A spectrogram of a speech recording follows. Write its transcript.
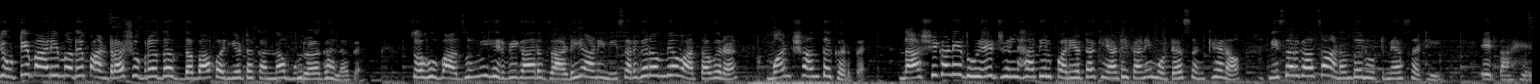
छोटीबारीमध्ये पांढरा शुभ्र धबधबा पर्यटकांना भुरळ घालत आहे. चहू बाजूंनी हिरवीगार जाडी आणि निसर्गरम्य वातावरण मन शांत करत आहे नाशिक आणि धुळे जिल्ह्यातील पर्यटक या ठिकाणी मोठ्या संख्येनं निसर्गाचा आनंद लुटण्यासाठी येत आहेत.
